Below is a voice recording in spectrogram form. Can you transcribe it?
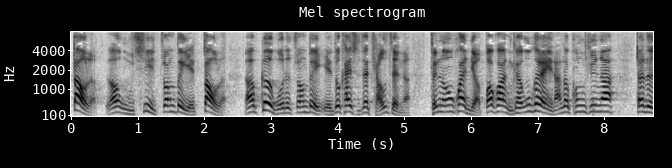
到了，然后武器装备也到了，然后各国的装备也都开始在调整了，腾笼换鸟。包括你看，乌克兰也拿到空军啊，但是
